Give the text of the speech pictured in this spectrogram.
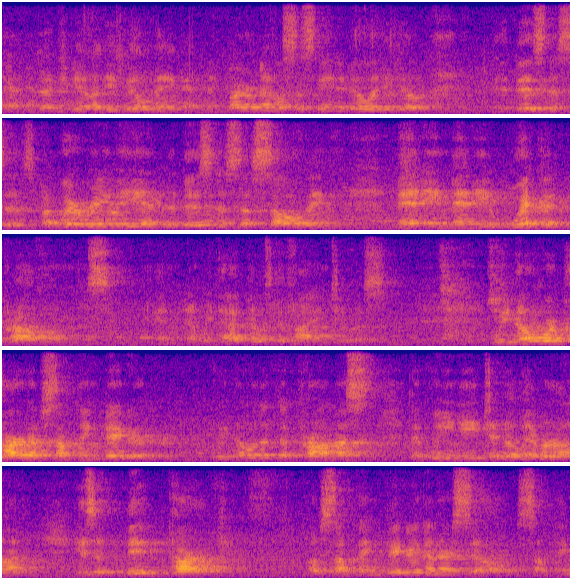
and community building and environmental sustainability businesses, but we're really in the business of solving problems, and, and we've had those defined to us. We know we're part of something bigger. We know that the promise that we need to deliver on is a big part of something bigger than ourselves, something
